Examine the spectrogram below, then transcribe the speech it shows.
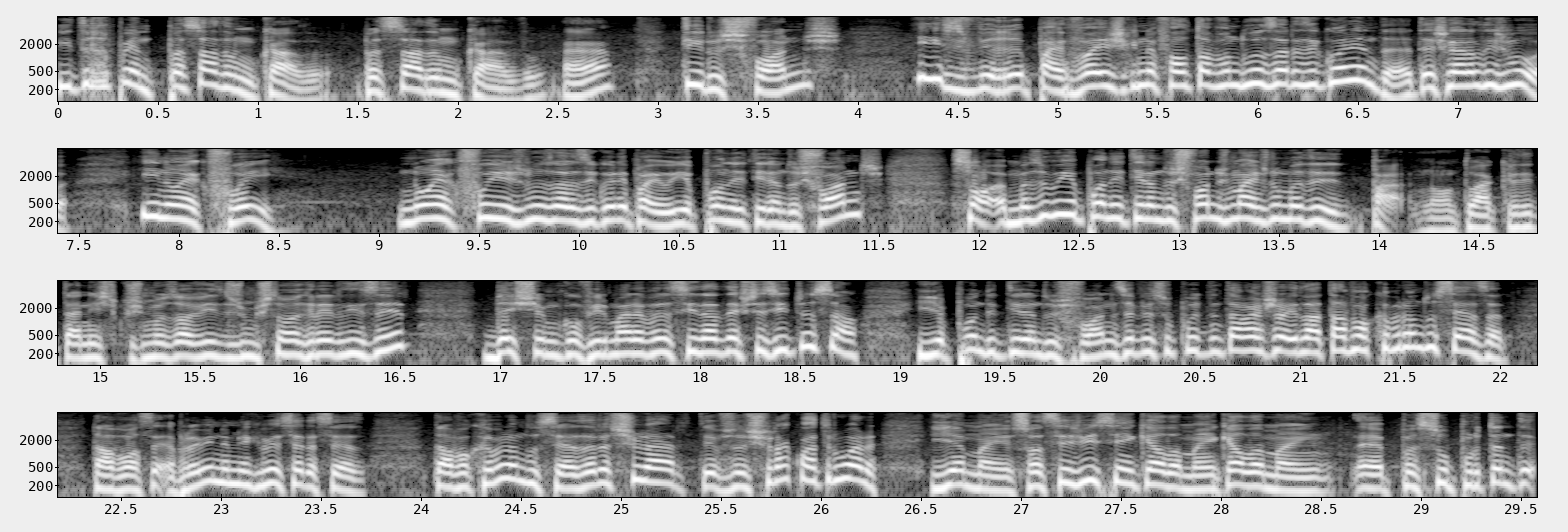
E de repente, passado um bocado, passado um bocado, tiro os fones e pá, vejo que ainda faltavam 2 horas e 40 até chegar a Lisboa. E não é que foi não é que foi as 2 horas e 40, pá, eu ia pondo e tirando os fones, só, mas eu ia pondo e tirando os fones mais numa de, pá, não estou a acreditar nisto que os meus ouvidos me estão a querer dizer, deixa-me confirmar a veracidade desta situação. Ia pondo e tirando os fones a ver se o puto a chorar, e lá estava o cabrão do César, estava para mim na minha cabeça era César, estava o cabrão do César a chorar, teve a chorar 4 horas, e a mãe, só vocês vissem aquela mãe, aquela mãe uh, passou por tanta,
